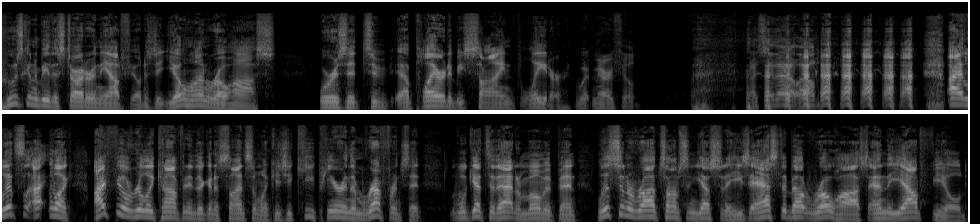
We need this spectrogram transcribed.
who's going to be the starter in the outfield? Is it Johan Rojas, or is it to a player to be signed later? Whit Merrifield. Can I say that out loud? All right, let's I, look. I feel really confident they're going to sign someone because you keep hearing them reference it. We'll get to that in a moment, Ben. Listen to Rob Thomson yesterday. He's asked about Rojas and the outfield,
